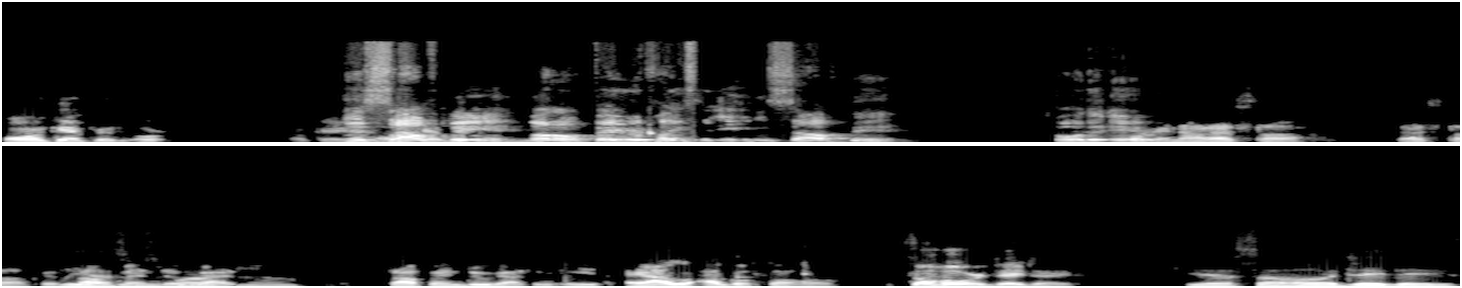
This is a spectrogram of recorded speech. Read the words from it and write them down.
On campus or okay. In South campus. Bend. No, no, favorite place to eat in South Bend or the area. Okay, now that's tough. That's tough because South had Bend do got now. South Bend do got some east. Hey, I'll go, I'll go Soho. Soho or JJ's. Yeah, Soho and JJ's.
